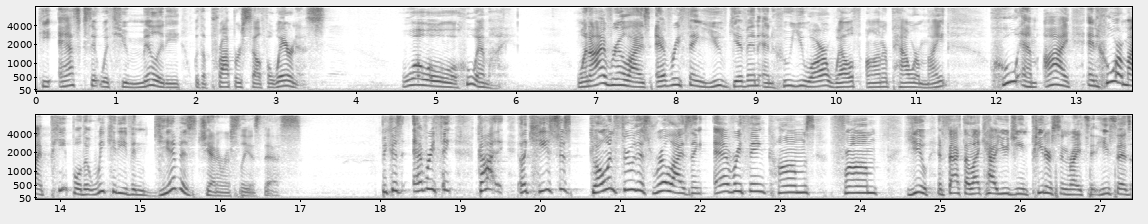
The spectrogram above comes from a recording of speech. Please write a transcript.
He asks it with humility, with a proper self awareness. Whoa, whoa, whoa, who am I? When I realize everything you've given and who you are wealth, honor, power, might who am I and who are my people that we could even give as generously as this? Because everything, God, like He's just going through this, realizing everything comes from you. In fact, I like how Eugene Peterson writes it. He says,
